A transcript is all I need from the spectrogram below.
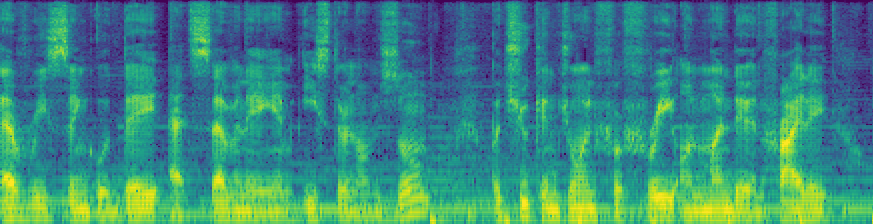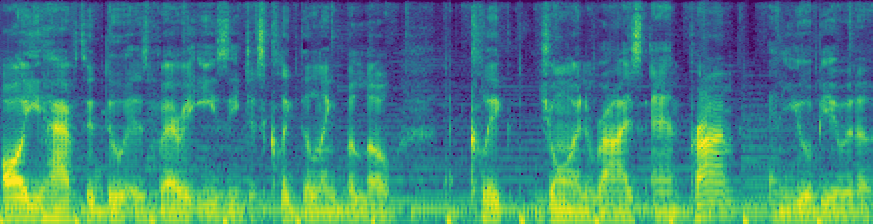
every single day at 7 a.m. Eastern on Zoom, but you can join for free on Monday and Friday. All you have to do is very easy just click the link below, click join Rise and Prime, and you'll be able to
